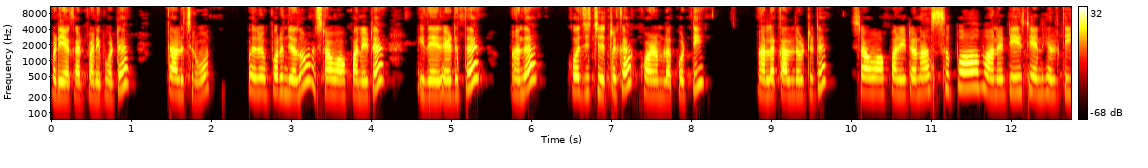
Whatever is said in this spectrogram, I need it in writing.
பொடியை கட் பண்ணி போட்டு தாளிச்சிருவோம். பொரிஞ்சதும் ஸ்டவ் ஆஃப் பண்ணிவிட்டு இதை எடுத்து அந்த கொதிச்சிட்ருக்க. குழம்புல கொட்டி நல்லா கலந்து விட்டுட்டு ஸ்டவ் ஆஃப் பண்ணிட்டோன்னா சூப்பர்பான டேஸ்டி அண்ட் ஹெல்த்தி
